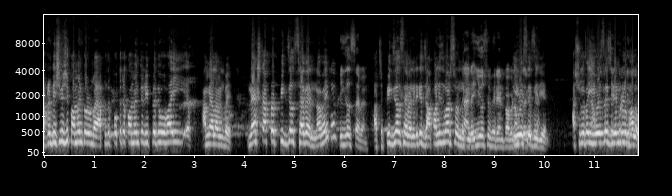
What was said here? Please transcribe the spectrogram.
আপনি বেশি বেশি কমেন্ট করুন ভাই। আপনাদের প্রত্যেকটা কমেন্টে রিপ্লাই দেবো ভাই। আমি আলামিন ভাই। নেক্সট আপনার পিক্সেল সেভেন না ভাই এটা? পিক্সেল সেভেন আচ্ছা পিক্সেল সেভেন এটা কি জাপানিজ ভার্সন না নাকি এটা ইউএসএ ভেরিয়েন্ট পাবেন ইউএসএ ভেরিয়েন্ট আসলে ভাই ইউএসএ ভেরিয়েন্টগুলো ভালো।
